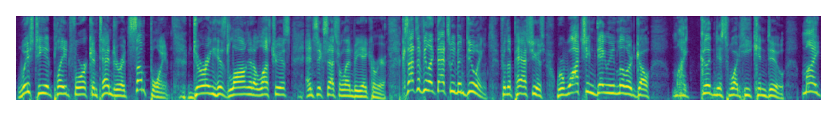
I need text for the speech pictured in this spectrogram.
wished he had played for a contender at some point during his long and illustrious and successful NBA career. Because that's I feel like that's what we've been doing for the past years. We're watching Damian Lillard go, my goodness, what he can do. My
